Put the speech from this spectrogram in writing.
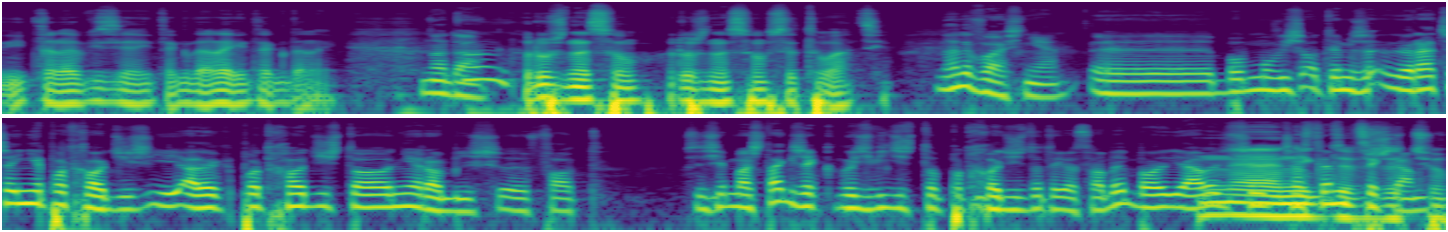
I, i telewizja i tak dalej, i tak dalej. No tak. No, różne są, różne są sytuacje. No ale właśnie, yy, bo mówisz o tym, że raczej nie podchodzisz, i, ale jak podchodzisz, to nie robisz y, fot. W sensie masz tak, że jak kogoś widzisz, to podchodzisz do tej osoby, bo ja się nie, czasem nigdy w cykam. życiu.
